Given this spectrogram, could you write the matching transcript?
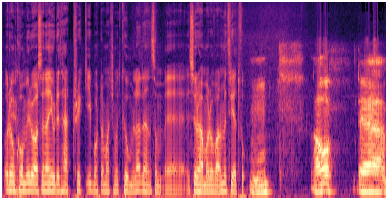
och de kom ju då, alltså när han gjorde ett hattrick i bortamatchen mot Kumla, den som eh, Surahammar då vann med 3-2 mm. Ja, det är,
